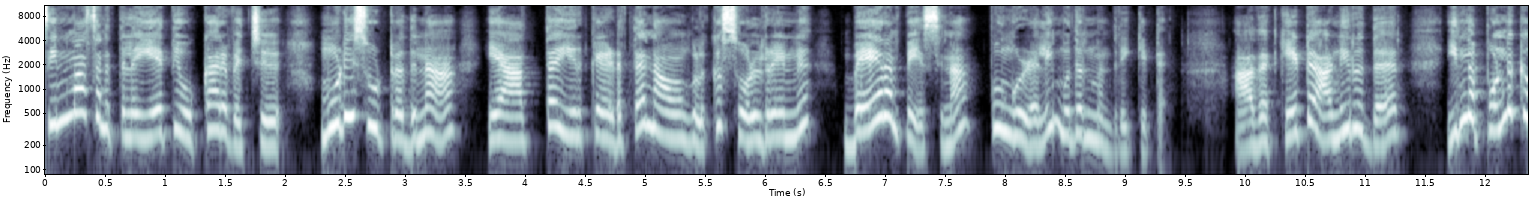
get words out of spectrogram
சிம்மாசனத்துல ஏத்தி உட்கார வச்சு முடி சூட்டுறதுன்னா என் அத்தை இருக்க இடத்த நான் உங்களுக்கு சொல்றேன்னு பேரம் பேசினா பூங்குழலி முதன் மந்திரி கிட்ட. அதை கேட்டு அனிருதர் இந்த பொண்ணுக்கு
